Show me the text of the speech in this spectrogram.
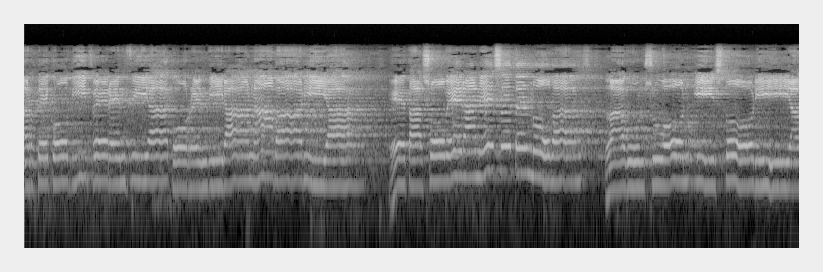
arteko diferentziak horren dira nabaria eta soberan ezeten dodaz lagun zuon historia.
